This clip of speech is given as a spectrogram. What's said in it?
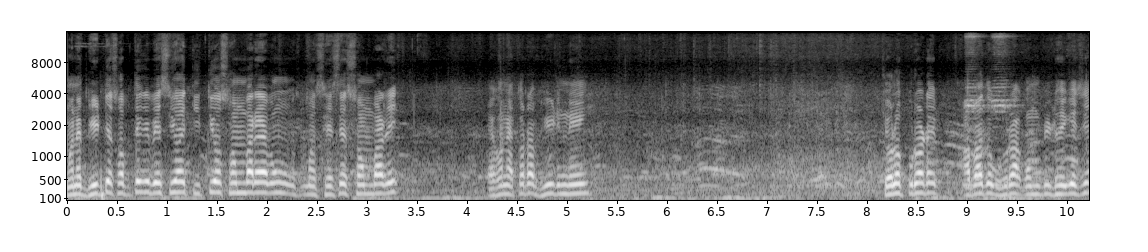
মানে ভিড়টা সব থেকে বেশি হয় তৃতীয় সোমবারে এবং শেষের সোমবারে এখন এতটা ভিড় নেই। চলো পুরোটাই আপাতত ঘোরা কমপ্লিট হয়ে গেছে।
